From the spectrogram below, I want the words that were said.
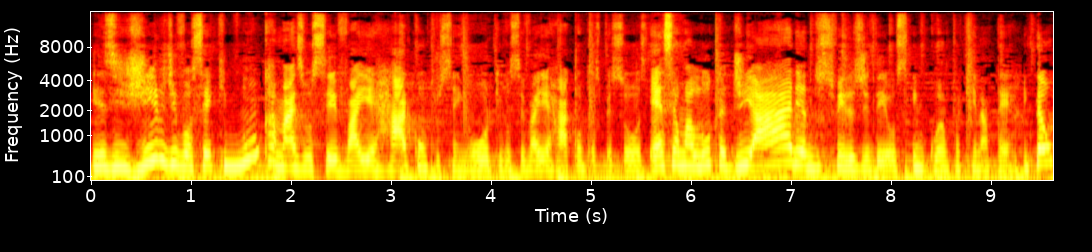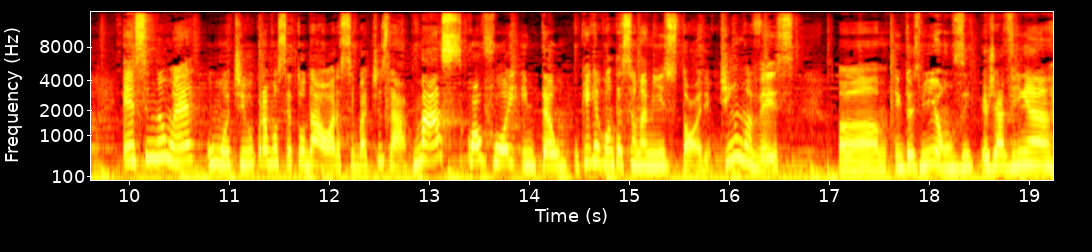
exigir de você que nunca mais você vai errar contra o Senhor, que você vai errar contra as pessoas. Essa é uma luta diária dos filhos de Deus enquanto aqui na terra. Então, esse não é um motivo para você toda hora se batizar. Mas qual foi então o que, que aconteceu na minha história? Tinha uma vez, um, em 2011, eu já vinha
